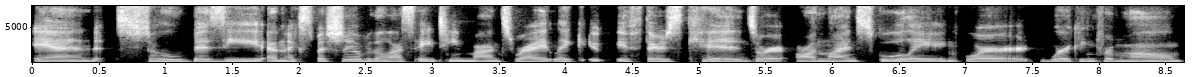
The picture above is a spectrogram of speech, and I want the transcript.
and so busy and especially over the last 18 months right? Like if, if there's kids or online schooling or working from home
